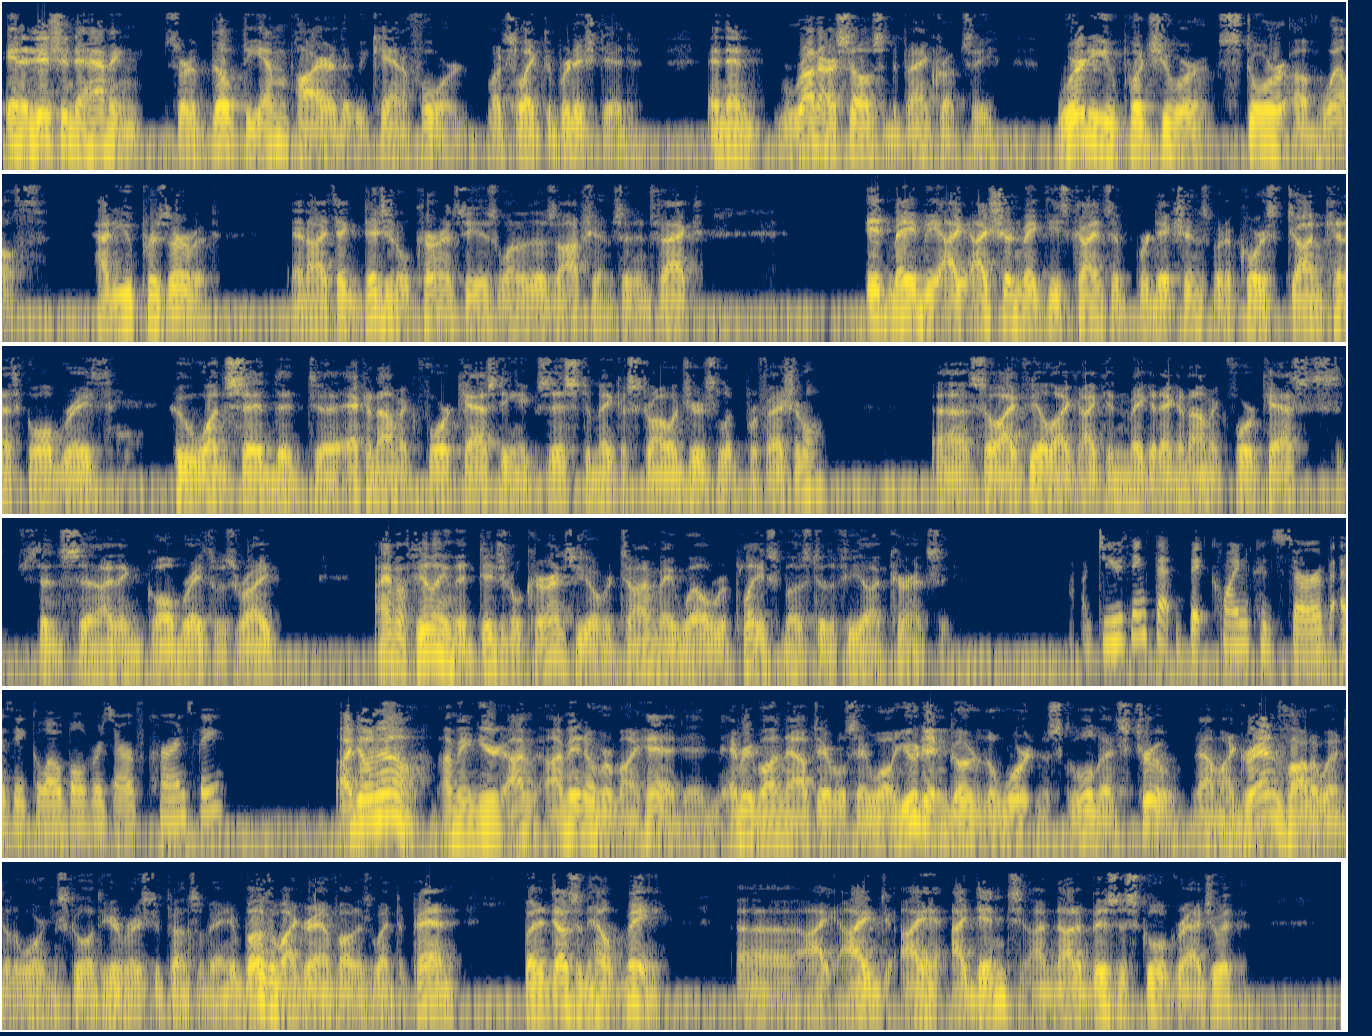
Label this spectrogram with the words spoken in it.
In addition to having sort of built the empire that we can't afford, much like the British did, and then run ourselves into bankruptcy, where do you put your store of wealth? How do you preserve it? And I think digital currency is one of those options. And in fact, it may be, I, I shouldn't make these kinds of predictions, but of course, John Kenneth Galbraith, who once said that uh, economic forecasting exists to make astrologers look professional. Uh, so I feel like I can make an economic forecast since uh, I think Galbraith was right. I have a feeling that digital currency over time may well replace most of the fiat currency. Do you think that Bitcoin could serve as a global reserve currency? I don't know. I mean, I'm, I'm in over my head and everyone out there will say, well, you didn't go to the Wharton school. That's true. Now my grandfather went to the Wharton school at the University of Pennsylvania. Both of my grandfathers went to Penn, but it doesn't help me. Uh, I, I, I, I didn't. I'm not a business school graduate.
